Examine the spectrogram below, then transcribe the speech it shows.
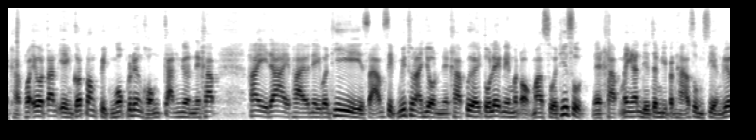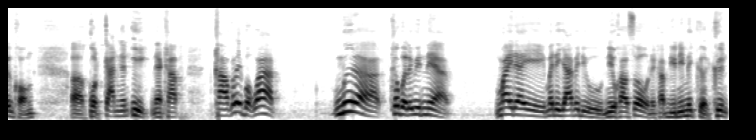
นะครับ เพราะเอเวอร์ตันเองก็ต้องปิดงบเรื่องของการเงินนะครับ ให้ได้ภายในวันที่ 30 มิถุนายนนะครับ เพื่อให้ตัวเลขเนี่ยมันออกมาสวยที่สุดนะครับ ไม่งั้นเดี๋ยวจะมีปัญหาสุ่มเสี่ยงเรื่องของอกฎการเงินอีกนะครับ ข่าวก็เลยบอกว่าเมื่อเคอร์เบอร์เลวินเนี่ยไม่ได้ไม่ได้ย้ายไปดูนิวคาสเซิลนะครับดีนี้ไม่เกิดขึ้น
